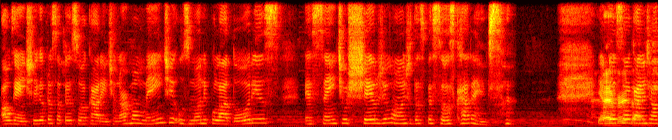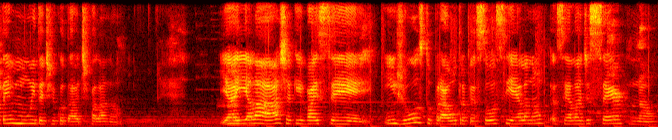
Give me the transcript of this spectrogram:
alguém chega para essa pessoa carente, normalmente os manipuladores é, sentem o cheiro de longe das pessoas carentes. e a é pessoa verdade. carente ela tem muita dificuldade de falar não. E aí uhum. ela acha que vai ser injusto para outra pessoa se ela não, se ela disser não.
